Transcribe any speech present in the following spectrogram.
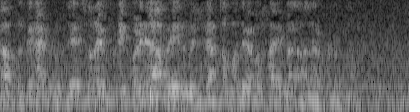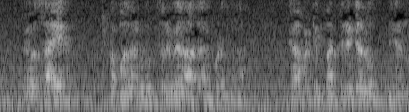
కాబట్టి నాకు దేశంలో ఇప్పటికీ కూడా యాభై ఎనిమిది శాతం మంది వ్యవసాయం మీద ఆధారపడి ఉన్నారు వ్యవసాయ సంబంధ వృత్తుల మీద ఆధారపడుతున్నారు. కాబట్టి పత్రికలు నేను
